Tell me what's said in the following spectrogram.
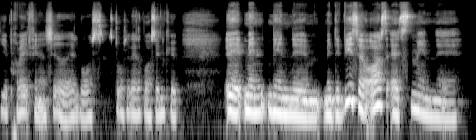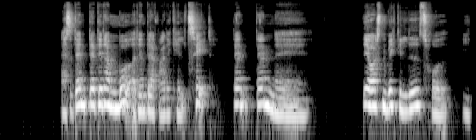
de er privat finansieret af vores, stort set alle vores indkøb. Øh, men, men, øh, men det viser jo også, at sådan en, øh, altså den, det, det der mod og den der radikalitet, den, den, øh, det er også en vigtig ledetråd i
